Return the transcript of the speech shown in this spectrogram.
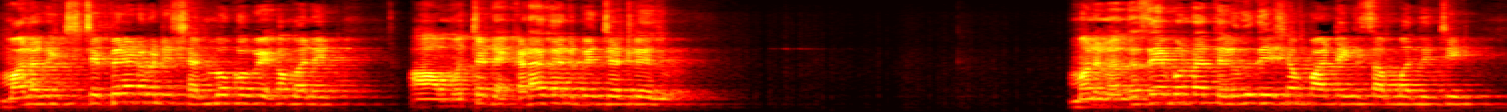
మనం ఇచ్చి చెప్పినటువంటి షణ్ముఖ విహం అనే ఆ ముచ్చట ఎక్కడా కనిపించట్లేదు. మనం ఎంతసేపు ఉన్న తెలుగుదేశం పార్టీకి సంబంధించి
